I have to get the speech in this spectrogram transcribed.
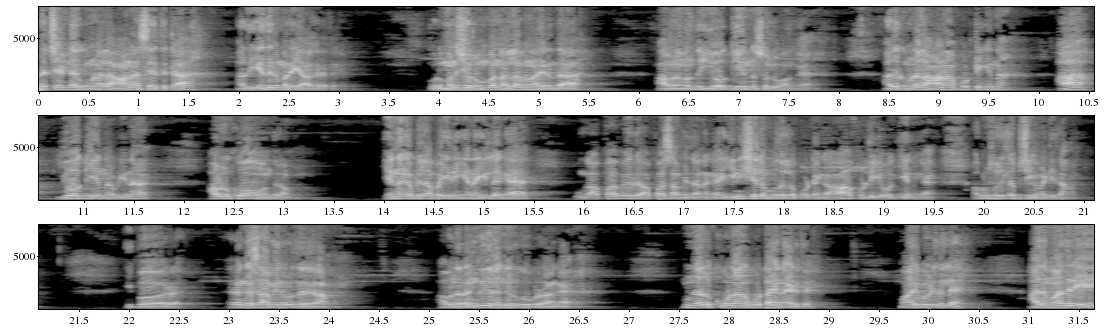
பிரச்சண்டக்கு முன்னால் ஆனா சேர்த்துட்டா அது எதிர்மறையாகிறது. ஒரு மனுஷன் ரொம்ப நல்லவனா இருந்தா அவனை வந்து யோக்கியன்னு சொல்லுவாங்க. அதுக்கு முன்னால் ஆனா போட்டிங்கன்னா ஆ யோக்கியன் அப்படின்னா அவனுக்கு கோபம் வந்துடும் என்னங்க அப்படிலாம் வைக்கிறீங்கன்னா இல்லைங்க. உங்க அப்பா பேரு அப்பா சாமி தானங்க. இனிஷியல முதல்ல போட்டேங்க. ஆ புள்ளி யோகியனுங்க. அப்படின்னு சொல்லி தப்பிச்சுக்க வேண்டியதான் இப்போ ரங்கசாமின்னு ஒருத்தர் இருக்கிறான். அவனை ரங்கு ரங்குன்னு கூப்பிடுறாங்க. முன்னால கூணான்னு போட்டா என்ன ஆயிடுது? மாறி போயிடுதுல்ல. அது மாதிரி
